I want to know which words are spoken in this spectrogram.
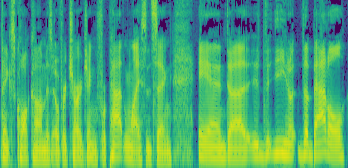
thinks Qualcomm is overcharging for patent licensing, and uh, the, you know the battle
